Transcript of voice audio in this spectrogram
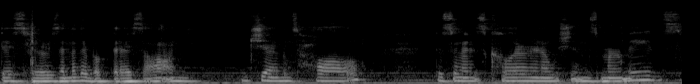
This here is another book that I saw on Jen's Haul. This one is Color and Ocean's Mermaids.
